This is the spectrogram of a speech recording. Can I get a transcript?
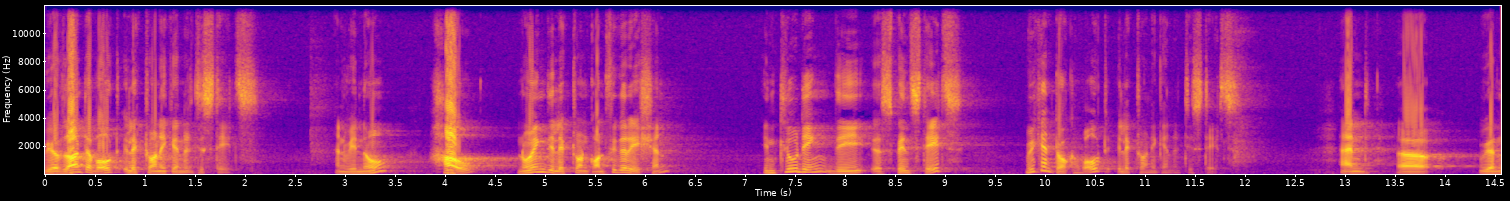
we have learnt about electronic energy states and we know how knowing the electron configuration including the uh, spin states we can talk about electronic energy states. And uh, we are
